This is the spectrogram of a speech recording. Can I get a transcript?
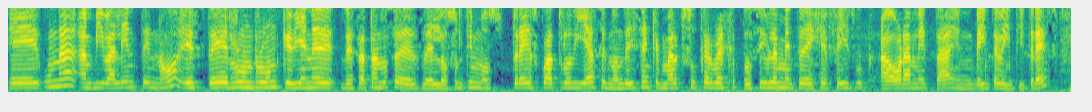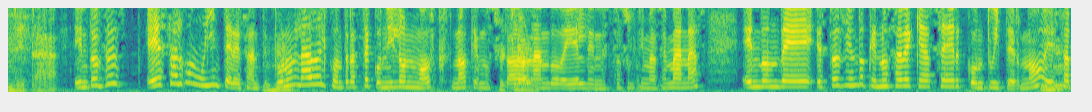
eh, una ambivalente, ¿no? Este run run que viene desatándose desde los últimos tres, cuatro días, en donde dicen que Mark Zuckerberg posiblemente deje Facebook ahora Meta en 2023. Neta. Entonces, es algo muy interesante. Por un lado, el contraste con Elon Musk, ¿no? Que hemos Sí, estado claro. hablando de él en estas últimas semanas, en donde estás viendo que no sabe qué hacer con Twitter, ¿no? Este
